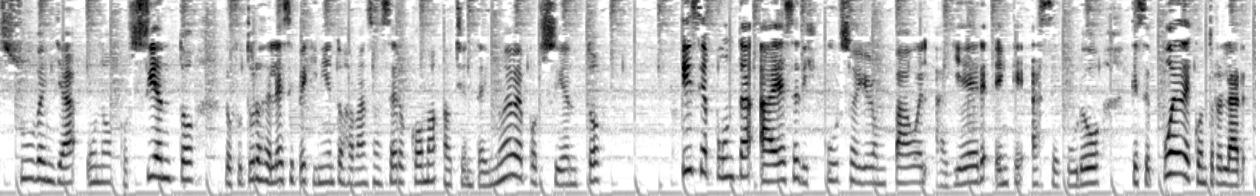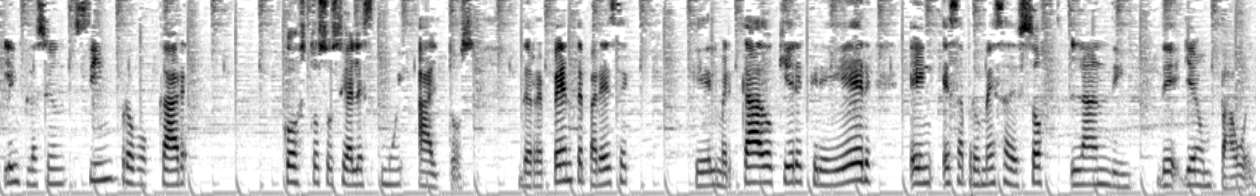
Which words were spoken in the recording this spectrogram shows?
suben ya 1%, los futuros del S&P 500 avanzan 0,89% y se apunta a ese discurso de Jerome Powell ayer en que aseguró que se puede controlar la inflación sin provocar costos sociales muy altos. De repente parece que el mercado quiere creer en esa promesa de soft landing de Jerome Powell.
